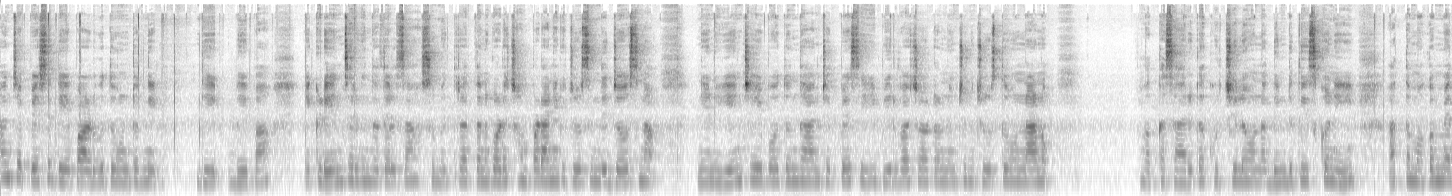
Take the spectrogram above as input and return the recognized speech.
అని చెప్పేసి దీప అడుగుతూ ఉంటుంది. దీ దీప ఇక్కడ ఏం జరిగిందో తెలుసా? సుమిత్ర తను కూడా చంపడానికి చూసింది జ్యోత్స్న నేను ఏం చేయబోతుందా అని చెప్పేసి బీరువా చోట నుంచి చూస్తూ ఉన్నాను. ఒక్కసారిగా కుర్చీలో ఉన్న దిండు తీసుకొని అత్త ముఖం మీద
